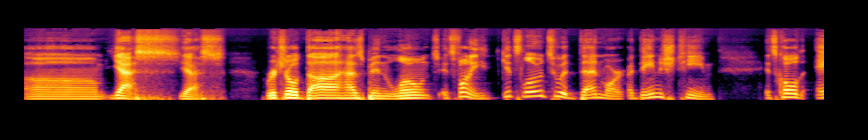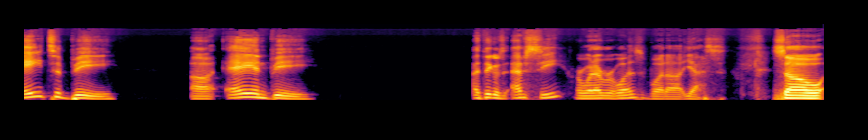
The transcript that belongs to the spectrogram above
Um, yes, yes. Richard Da has been loaned. It's funny. He gets loaned to a Denmark, a Danish team. It's called A to B, uh, A and B. I think it was FC or whatever it was, but uh, yes. So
